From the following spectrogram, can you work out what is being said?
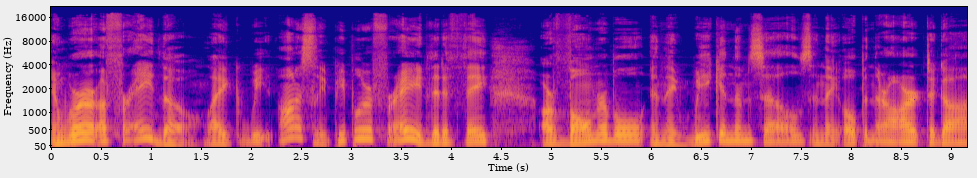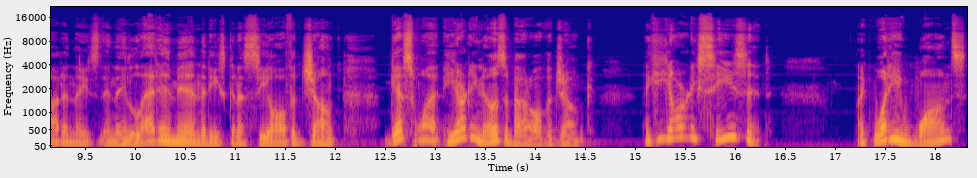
And we're afraid though. Like we honestly, people are afraid that if they are vulnerable and they weaken themselves and they open their heart to God and they and they let him in that he's going to see all the junk. Guess what? He already knows about all the junk. Like he already sees it. Like what he wants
